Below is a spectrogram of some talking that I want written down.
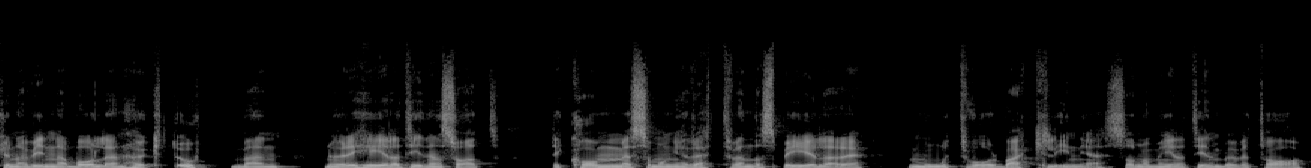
kunna vinna bollen högt upp, men nu är det hela tiden så att det kommer så många rättvända spelare mot vår backlinje som de hela tiden behöver ta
